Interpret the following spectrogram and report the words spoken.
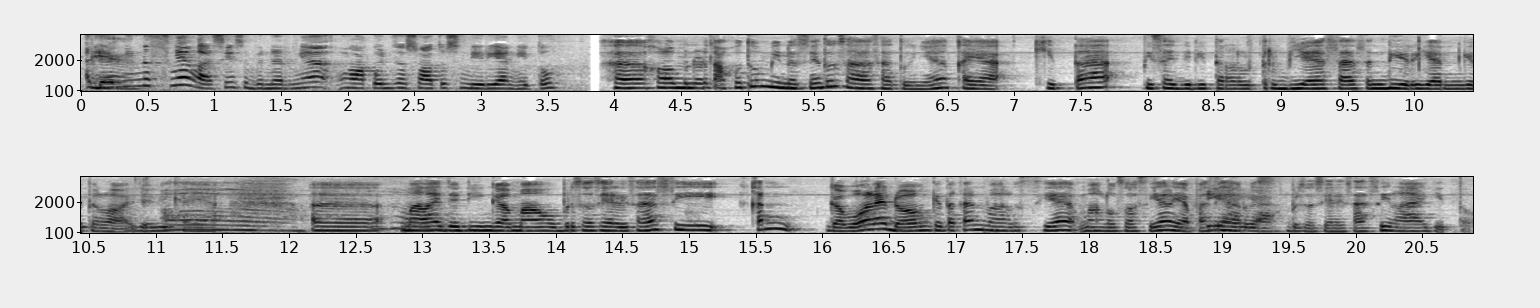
ada Iya. minusnya nggak sih sebenarnya ngelakuin sesuatu sendirian itu? Eh, kalau menurut aku tuh minusnya tuh salah satunya kayak kita bisa jadi terlalu terbiasa sendirian gitu loh. Jadi kayak eh, malah jadi nggak mau bersosialisasi. Kan nggak boleh dong. Kita kan manusia makhluk sosial ya pasti Iya, harus iya. bersosialisasi lah gitu.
